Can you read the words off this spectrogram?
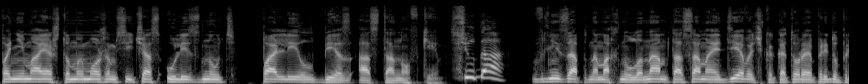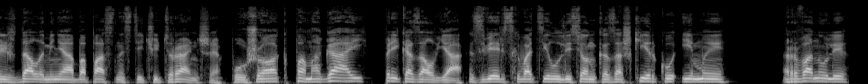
понимая, что мы можем сейчас улизнуть, палил без остановки. «Сюда!» Внезапно махнула нам та самая девочка, которая предупреждала меня об опасности чуть раньше. «Пушок, помогай!» — приказал я. Зверь схватил лисенка за шкирку, и мы рванули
